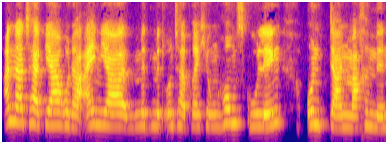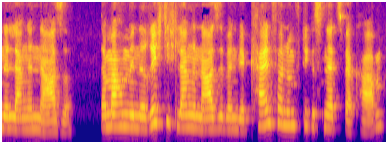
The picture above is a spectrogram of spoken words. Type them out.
anderthalb Jahre oder ein Jahr mit, mit Unterbrechungen Homeschooling und dann machen wir eine lange Nase. Dann machen wir eine richtig lange Nase, wenn wir kein vernünftiges Netzwerk haben.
